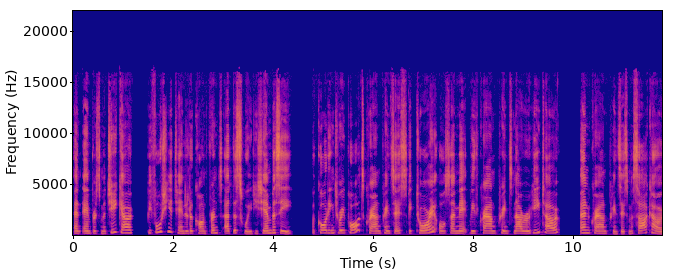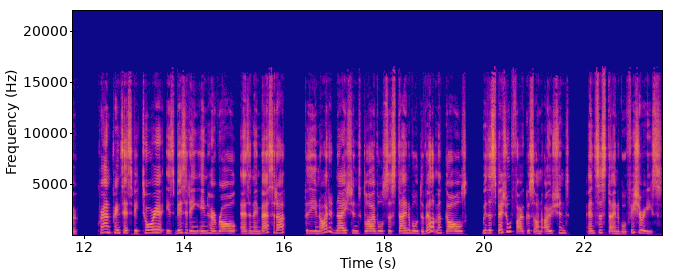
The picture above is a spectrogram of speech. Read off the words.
and Empress Michiko before she attended a conference at the Swedish Embassy. According to reports, Crown Princess Victoria also met with Crown Prince Naruhito and Crown Princess Masako. Crown Princess Victoria is visiting in her role as an ambassador for the United Nations Global Sustainable Development Goals with a special focus on oceans and sustainable fisheries.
